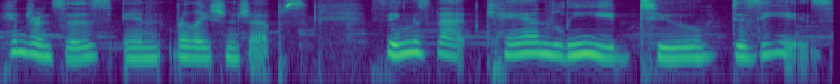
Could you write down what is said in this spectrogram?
hindrances in relationships, things that can lead to disease.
